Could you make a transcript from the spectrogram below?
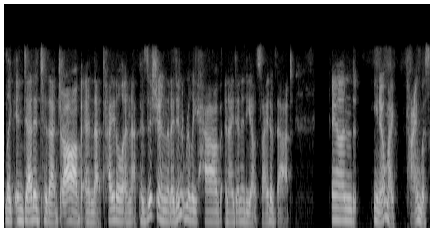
like indebted to that job and that title and that position that I didn't really have an identity outside of that. And, you know, my time was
